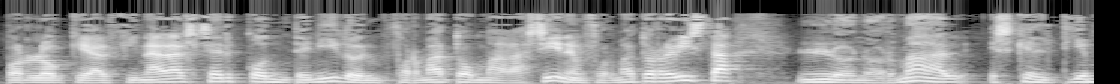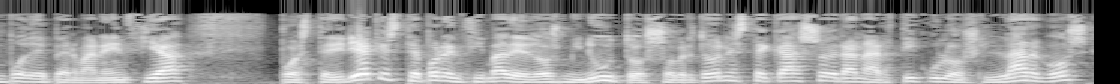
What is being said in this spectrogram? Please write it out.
por lo que al final al ser contenido en formato magazine, en formato revista, lo normal es que el tiempo de permanencia pues te diría que esté por encima de dos minutos. Sobre todo en este caso eran artículos largos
